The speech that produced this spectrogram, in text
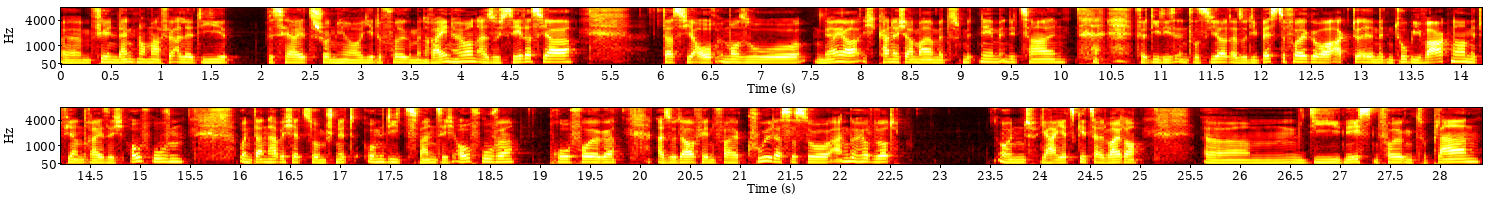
Ähm, vielen Dank nochmal für alle, die bisher jetzt schon hier jede Folge mit reinhören. Also ich sehe das ja das hier auch immer so, naja, ich kann euch ja mal mit mitnehmen in die Zahlen, für die, die es interessiert. Also die beste Folge war aktuell mit dem Tobi Wagner mit 34 Aufrufen und dann habe ich jetzt so im Schnitt um die 20 Aufrufe pro Folge. Also da auf jeden Fall cool, dass das so angehört wird. Und ja, jetzt geht es halt weiter, ähm, die nächsten Folgen zu planen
